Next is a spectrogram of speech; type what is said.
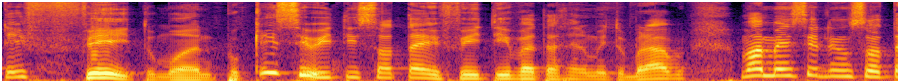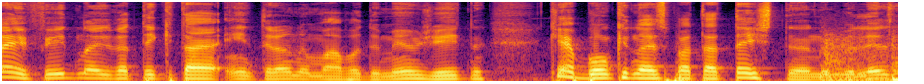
ter efeito, mano. Porque se o item só tá efeito aí vai estar sendo muito brabo. Mas mesmo se ele não tá efeito, nós vai ter que estar entrando no mapa do mesmo jeito. Que é bom que nós pra estar testando, beleza?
